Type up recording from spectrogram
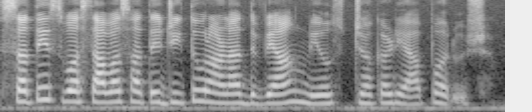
સતીશ વસાવા સાથે જીતુ રાણા દિવ્યાંગ ન્યૂઝ ઝઘડિયા ભરૂચ.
